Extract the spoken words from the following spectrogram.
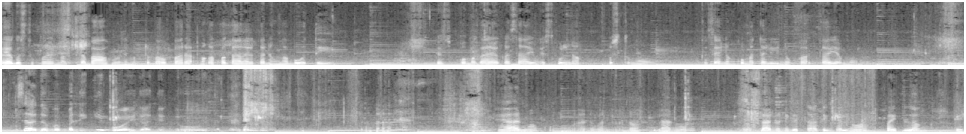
Kaya gusto ko rin magtrabaho na magtrabaho para makapag-aral ka ng mabuti. Gusto ko mag-aral ka sa yung school na gusto mo. Kasi alam ko matalino ka at kaya mo. Sana mabalik yung buhay natin doon. Hayaan mo kung ano man, ano, plano mo. Plano ni God sa ating dalawa, fight lang. Okay?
